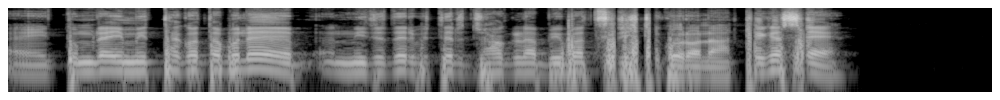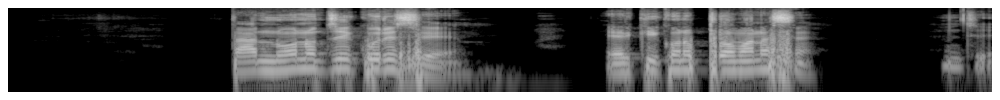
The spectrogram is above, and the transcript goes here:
এই তোমরা এই মিথ্যা কথা বলে নিজেদের ভিতরে ঝগড়া বিবাদ সৃষ্টি করো না ঠিক আছে? তার ননদ যে করেছে এর কি কোনো প্রমাণ আছে? জি।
